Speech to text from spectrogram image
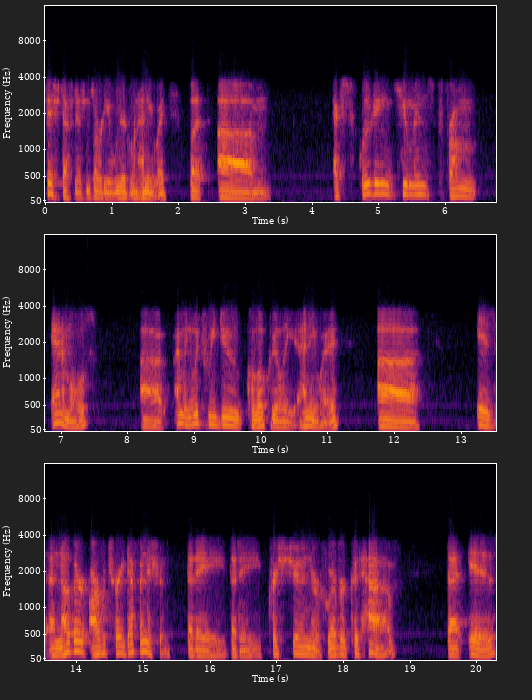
fish definition is already a weird one anyway, but um, excluding humans from animals, uh, I mean, which we do colloquially anyway, uh, is another arbitrary definition that a that a Christian or whoever could have that is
